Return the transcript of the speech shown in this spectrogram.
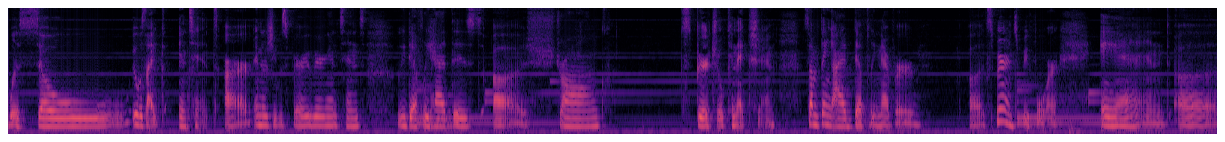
was so it was like intense. Our energy was very very intense. We definitely had this uh strong spiritual connection. Something I definitely never uh, experienced before. And uh,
